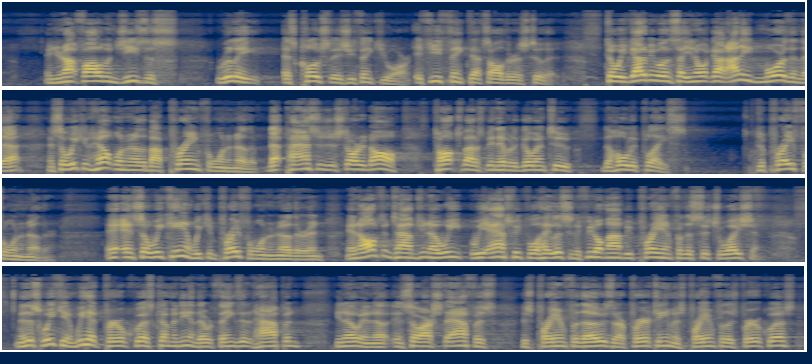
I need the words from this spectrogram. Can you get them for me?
And you're not following Jesus really as closely as you think you are, if you think that's all there is to it. So we've got to be willing to say, you know what, God, I need more than that. And so we can help one another by praying for one another. That passage that started off talks about us being able to go into the holy place to pray for one another. And, and, so we can, we can pray for one another. And, and oftentimes, you know, we, we ask people, hey, listen, if you don't mind me praying for this situation. And this weekend, we had prayer requests coming in. There were things that had happened, you know, and, uh, and so our staff is, is praying for those, and our prayer team is praying for those prayer requests.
